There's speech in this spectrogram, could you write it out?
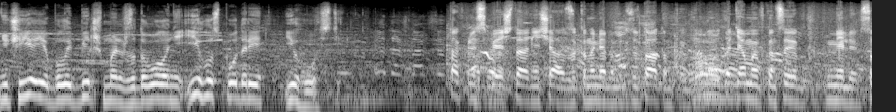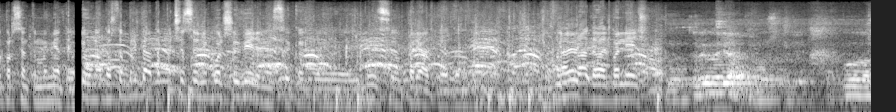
Нічиєю були більш-менш задоволені і господарі, і гості. Так, в принципе, я считаю, ничья закономерным результатом. Как бы. ну, хотя мы в конце имели стопроцентные моменты. Надо, чтобы ребята почувствовали больше уверенности, как бы, и будет все в порядке. Я думаю. Будем радовать болельщиков. Ну, Три варіанти може бути. Або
